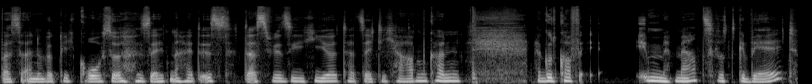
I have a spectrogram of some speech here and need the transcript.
was eine wirklich große Seltenheit ist, dass wir sie hier tatsächlich haben können. Herr Gutkov, im März wird gewählt.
